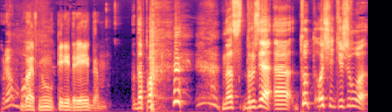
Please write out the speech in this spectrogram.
Прям вот. Бафнул перед рейдом. Да, по- Нас, друзья, э, тут очень тяжело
